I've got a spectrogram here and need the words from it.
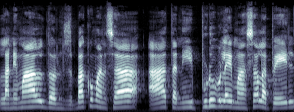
l'animal doncs, va començar a tenir problemes a la pell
